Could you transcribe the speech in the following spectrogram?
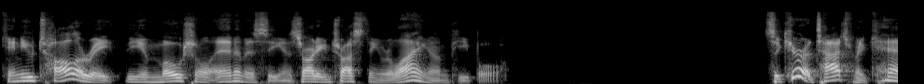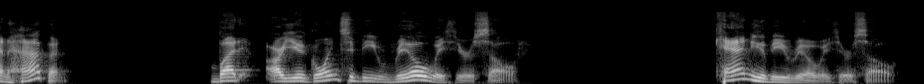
Can you tolerate the emotional intimacy and starting trusting, relying on people? Secure attachment can happen. But are you going to be real with yourself? Can you be real with yourself?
